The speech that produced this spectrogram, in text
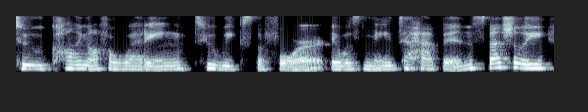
to calling off a wedding two weeks before it was made to happen, especially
